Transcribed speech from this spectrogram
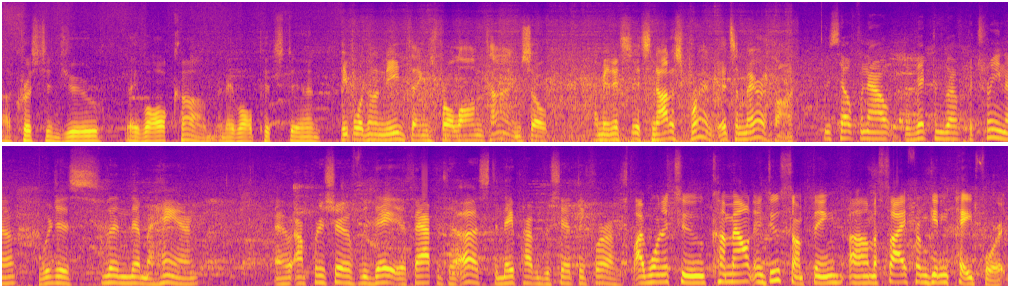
uh, Christian, Jew, they've all come and they've all pitched in. People are going to need things for a long time, so I mean, it's, it's not a sprint, it's a marathon. Just helping out the victims of Katrina. We're just lending them a hand. And I'm pretty sure if, they, if it happened to us, then they probably do the same thing for us. I wanted to come out and do something um, aside from getting paid for it.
